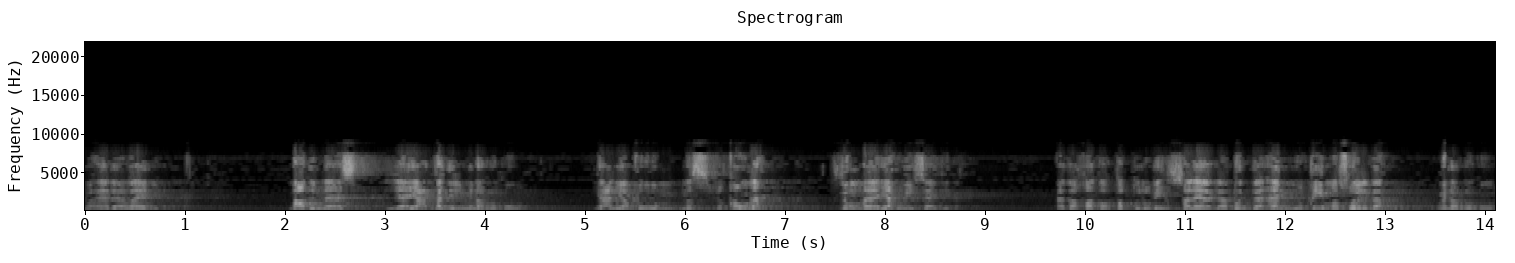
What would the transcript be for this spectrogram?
وهذا واجب. بعض الناس لا يعتدل من الركوع يعني يقوم نصف قومه ثم يهوي ساجدا. هذا خطأ تبطل به الصلاة لابد أن يقيم صلبه من الركوع.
